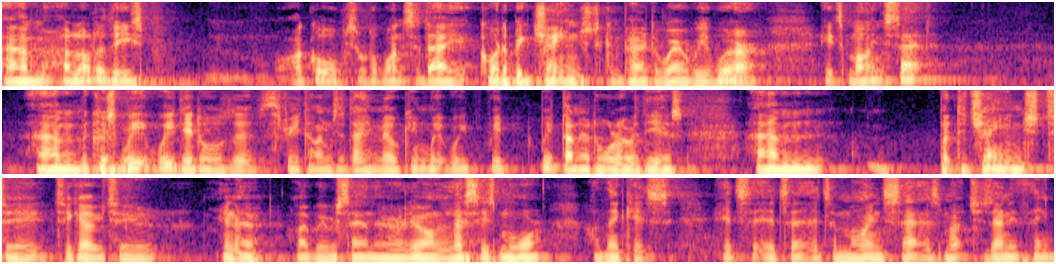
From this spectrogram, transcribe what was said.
um, a lot of these I call sort of once a day quite a big change compared to where we were. It's mindset. Um, because we, we did all the three times a day milking. We, we, we, we've done it all over the years. Um, but to change to, to go to, you know, like we were saying there earlier on, less is more. I think it's, it's, it's, a, it's a mindset as much as anything.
